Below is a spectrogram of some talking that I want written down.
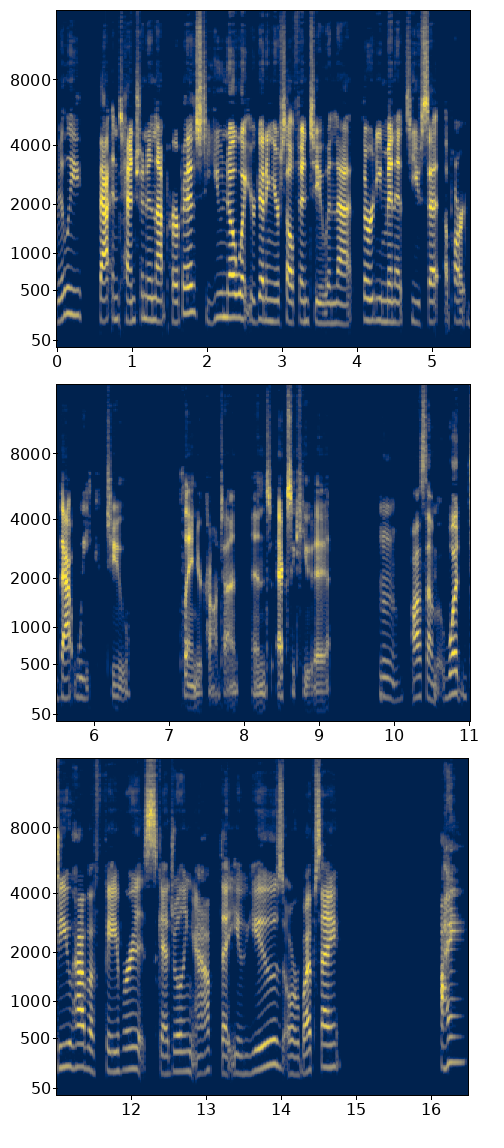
really that intention and that purpose you know what you're getting yourself into in that 30 minutes you set apart that week to plan your content and execute it Mm, awesome. What do you have a favorite scheduling app that you use or website? I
